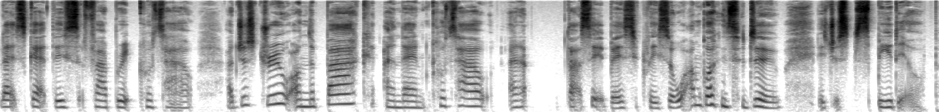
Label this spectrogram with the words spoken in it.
Let's get this fabric cut out. I just drew on the back and then cut out and that's it basically. So what I'm going to do is just speed it up.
